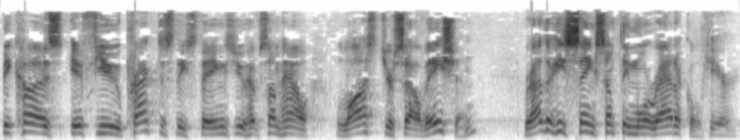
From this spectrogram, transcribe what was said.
because if you practice these things, you have somehow lost your salvation. Rather, he's saying something more radical here.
